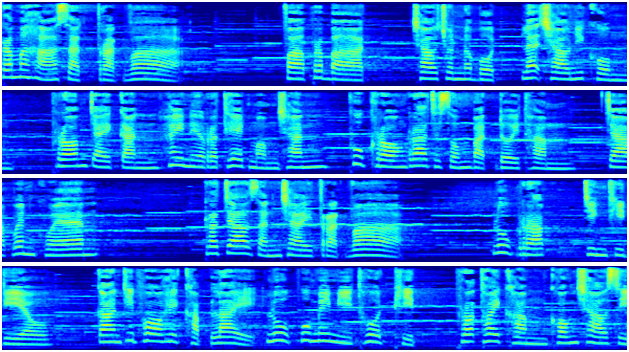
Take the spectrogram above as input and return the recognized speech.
พระมหาสัตว์ตรัสว่า ฝ่าพระบาท ชาวชนบทและชาวนิคม พร้อมใจกันให้ในประเทศหม่อมชั้น ผู้ครองราชสมบัติโดยธรรม จากแว่นแคว้น พระเจ้าสัญชัยตรัสว่า ลูกรักจริงทีเดียว การที่พ่อให้ขับไล่ลูกผู้ไม่มีโทษผิด เพราะถ้อยคำของชาวสี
